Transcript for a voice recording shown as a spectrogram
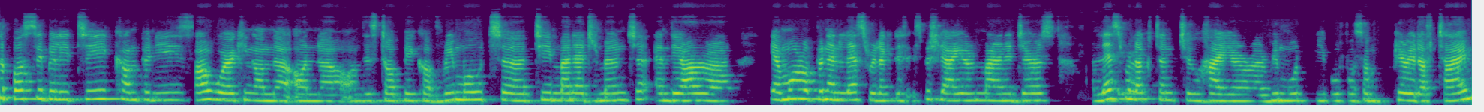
a possibility. Companies are working on uh, on uh, on this topic of remote team management, and they are yeah, more open and less reluctant, especially hiring managers, less reluctant to hire uh, remote people for some period of time.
